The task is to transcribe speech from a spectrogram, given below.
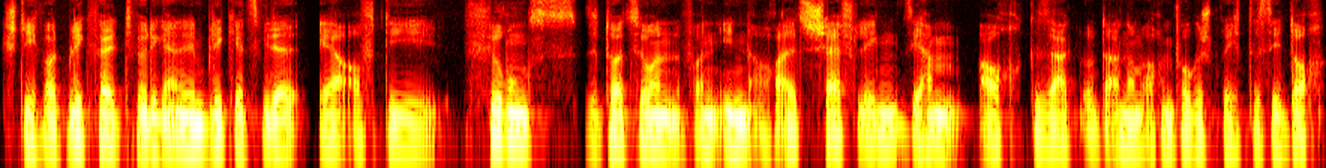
Stichwort Blickfeld, ich würde gerne den Blick jetzt wieder eher auf die Führungssituation von Ihnen auch als Chef legen. Sie haben auch gesagt, unter anderem auch im Vorgespräch, dass Sie doch,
